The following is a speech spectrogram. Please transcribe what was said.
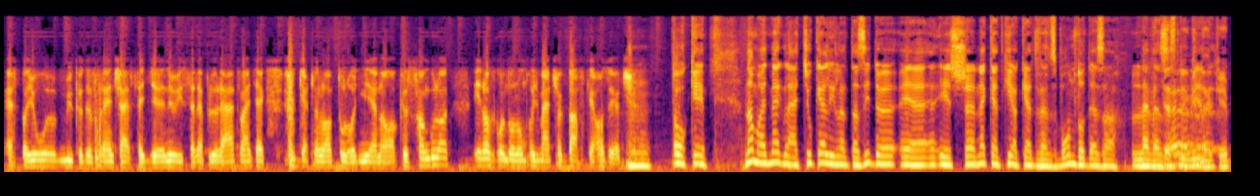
ezt a jól működő franchise-t egy női szereplőre átváltják, független attól, hogy milyen a közhangulat. Én azt gondolom, hogy már csak Dafke azért sem. Mm. Oké, okay. na majd meglátjuk, elillant az idő, e, és neked ki a kedvenc bondod, ez a levezető? Hát, mindenképp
